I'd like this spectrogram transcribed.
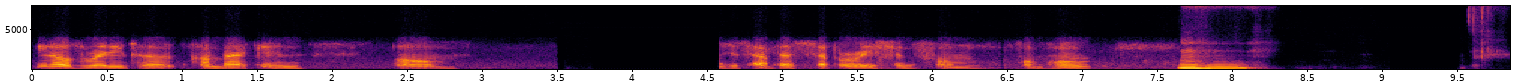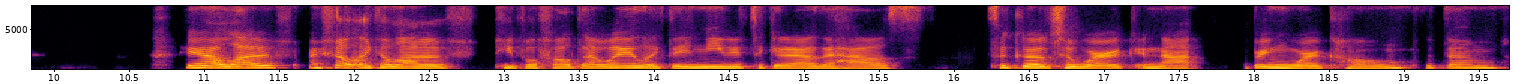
you know, was ready to come back in, um, just have that separation from from home. Mm-hmm. Yeah, a lot of I felt like a lot of people felt that way, like they needed to get out of the house to go to work and not bring work home with them.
